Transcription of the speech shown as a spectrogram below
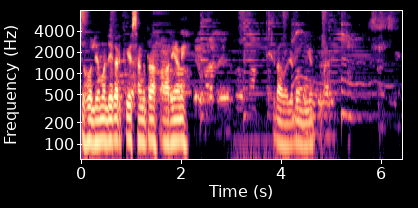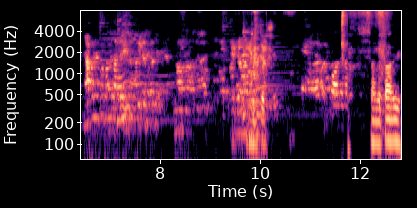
ਤੇ ਹੋਲੇ ਮਹੱਲੇ ਕਰਕੇ ਸੰਗਤਾਂ ਆ ਰਹੀਆਂ ਨੇ। ਚੜਾਵਾ ਚੜਾਉਂਦੀਆਂ ਸੰਗਤਾਂ ਦੀ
